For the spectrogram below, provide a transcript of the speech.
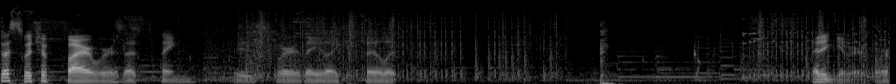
The switch of fire where that thing is where they like fill it. I didn't get very far.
